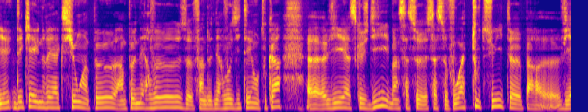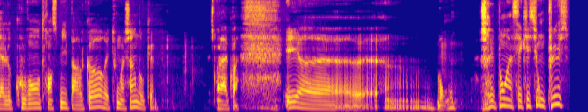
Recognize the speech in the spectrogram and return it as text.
il y a, dès qu'il y a une réaction un peu, un peu nerveuse, enfin de nervosité en tout cas, euh, liée à ce que je dis, ben ça se, ça se voit tout de suite euh, par euh, via le courant transmis par le corps et tout machin. Donc euh, voilà quoi. Et bon, je réponds à ces questions plus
